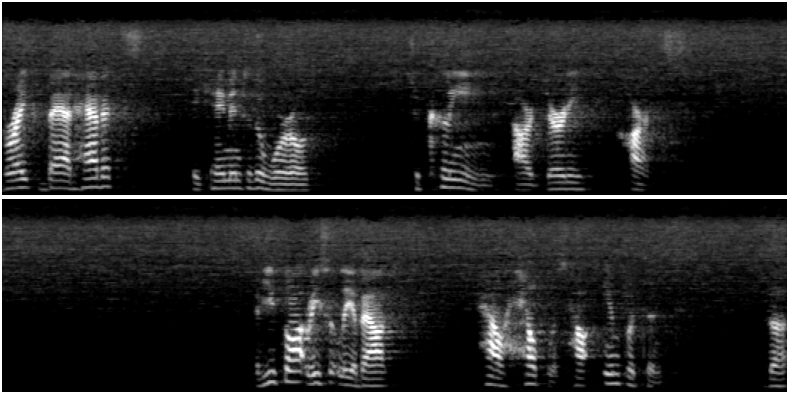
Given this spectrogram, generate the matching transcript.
break bad habits. He came into the world to clean our dirty hearts. Have you thought recently about how helpless, how impotent the,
